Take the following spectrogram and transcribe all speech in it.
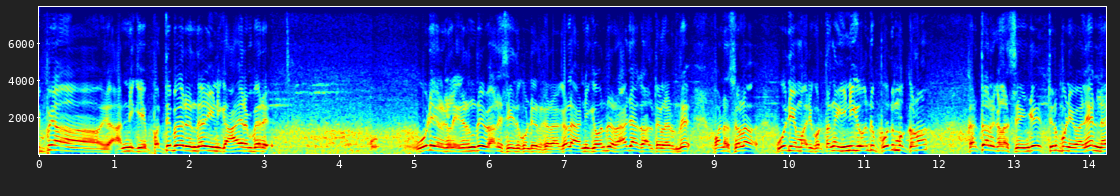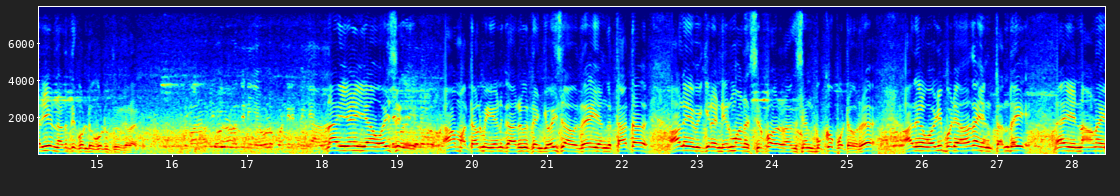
இப்போயும் அன்னைக்கு பத்து பேர் இருந்தது இன்னைக்கு ஆயிரம் பேர் ஊழியர்கள் இருந்து வேலை செய்து கொண்டு இருக்கிறார்கள் அன்றைக்கி வந்து ராஜா காலத்தில் இருந்து பண்ண சொல்ல ஊதியம் மாதிரி கொடுத்தாங்க. இன்றைக்கி வந்து பொதுமக்களும் கர்த்தார்களும் செஞ்சு திருப்பணி வேலையை நிறைய நடத்தி கொண்டு கொடுத்துருக்கிறார்கள். நான் என் வயசு ஆமாம் தலைமை எனக்கு அறுபத்தஞ்சு வயசு ஆகுது எங்கள் தாத்தா ஆலய வைக்கிற நிர்மாண சிற்ப ரகசியன் புக்கை போட்டவர். அதில் வழிபடியாக எங்கள் தந்தை நான் நானும்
